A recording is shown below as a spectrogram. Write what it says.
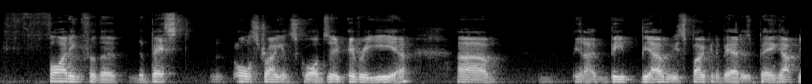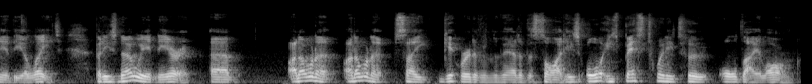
fighting for the, the best All Australian squads every year. Um, you know, be be able to be spoken about as being up near the elite, but he's nowhere near it. Um, I don't want to. I don't want to say get rid of him out of the side. He's all, he's best twenty two all day long.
